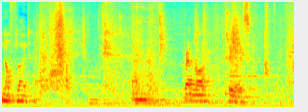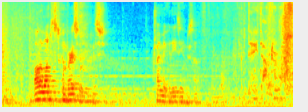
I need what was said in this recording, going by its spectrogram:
Enough, Floyd. Bread and water, three days. All I want is to converse with you, Christian. Try and make it easy on yourself. Good day, Dr. Rush.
